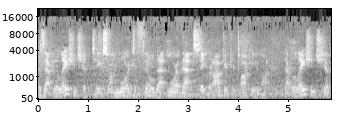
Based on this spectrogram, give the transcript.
as that relationship takes on more to fill that more of that sacred object you're talking about, that relationship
